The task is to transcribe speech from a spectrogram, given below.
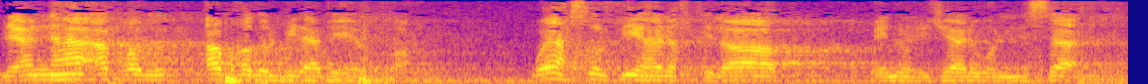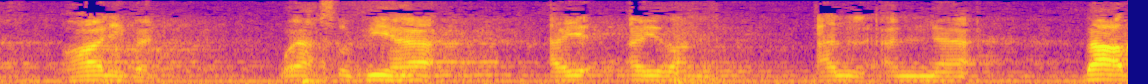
لأنها أبغض, أبغض البلاد إلى الله ويحصل فيها الاختلاط بين الرجال والنساء غالبا ويحصل فيها أي أيضا أن بعض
